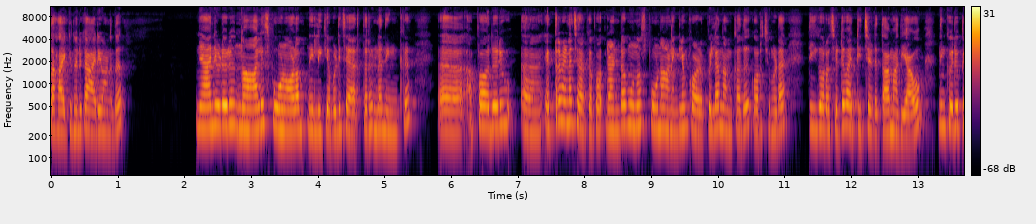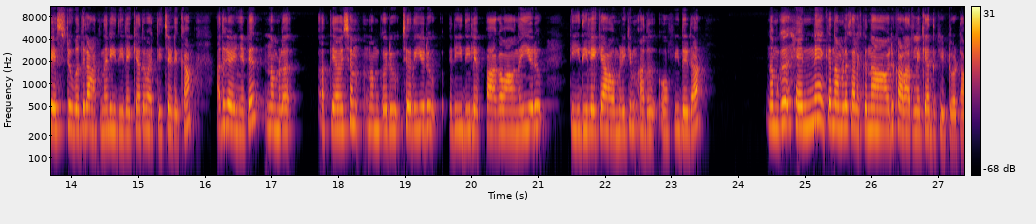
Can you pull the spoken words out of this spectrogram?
സഹായിക്കുന്ന ഒരു കാര്യമാണിത്. ഞാനിവിടെ ഒരു നാല് സ്പൂണോളം നെല്ലിക്കപ്പൊടി ചേർത്തിട്ടുണ്ട് നിങ്ങൾക്ക്. അപ്പോൾ അതൊരു എത്ര വേണം ചേർക്കാം. അപ്പോൾ രണ്ടോ മൂന്നോ സ്പൂണാണെങ്കിലും കുഴപ്പമില്ല. നമുക്കത് കുറച്ചും കൂടെ തീ കുറച്ചിട്ട് വറ്റിച്ചെടുത്താൽ മതിയാവും. നിങ്ങൾക്കൊരു പേസ്റ്റ് രൂപത്തിലാക്കുന്ന രീതിയിലേക്ക് അത് വറ്റിച്ചെടുക്കാം. അത് കഴിഞ്ഞിട്ട് നമ്മൾ അത്യാവശ്യം നമുക്കൊരു ചെറിയൊരു രീതിയിൽ പാകമാവുന്ന ഈ ഒരു രീതിയിലേക്ക് ആകുമ്പോഴേക്കും അത് ഓഫ് ചെയ്തിടുക. നമുക്ക് ഹെന്നയൊക്കെ നമ്മൾ കലക്കുന്ന ആ ഒരു കളറിലേക്ക് അത് കിട്ടും കേട്ടോ.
